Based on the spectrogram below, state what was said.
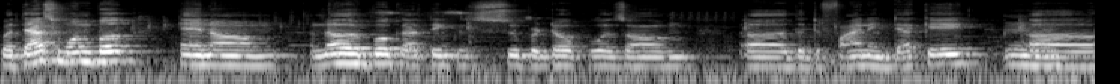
But that's one book, and um, another book I think is super dope was um, uh, the Defining Decade. Mhm. Uh,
